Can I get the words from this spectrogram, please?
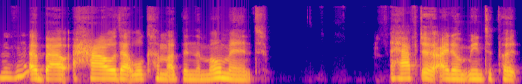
mm-hmm. about how that will come up in the moment. I have to, I don't mean to put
